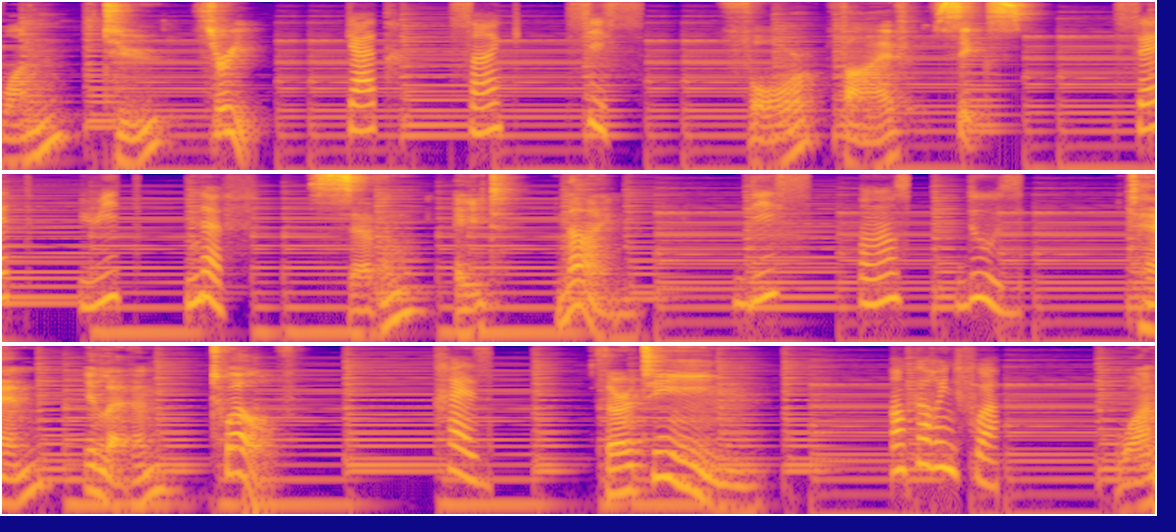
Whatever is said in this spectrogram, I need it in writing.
One, two, three, 4, 5, 6, four, five, six, 7, 8, 9. 7, 8, 9. 10, 11, 12. 10, 11, 12. 13. 13. Encore une fois. 1,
